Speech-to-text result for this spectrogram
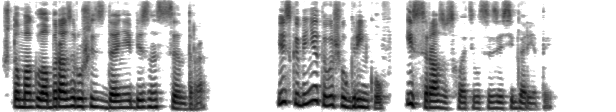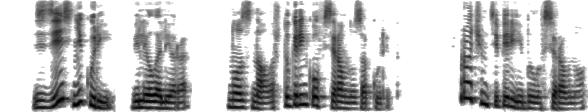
что могла бы разрушить здание бизнес-центра. Из кабинета вышел Гриньков и сразу схватился за сигареты. «Здесь не кури», – велела Лера, но знала, что Гриньков все равно закурит. Впрочем, теперь ей было все равно.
